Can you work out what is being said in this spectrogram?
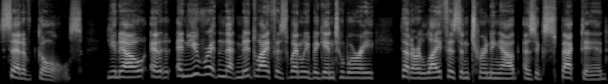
set of goals you know and and you've written that midlife is when we begin to worry that our life isn't turning out as expected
